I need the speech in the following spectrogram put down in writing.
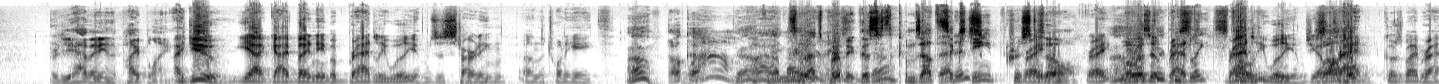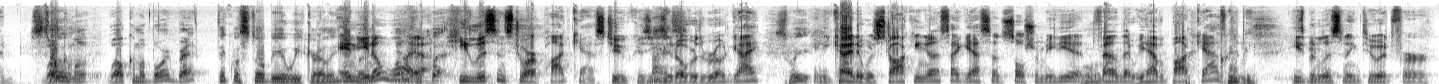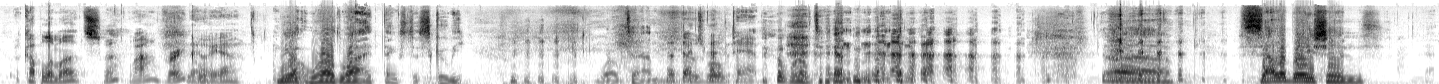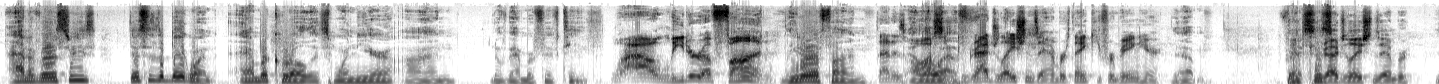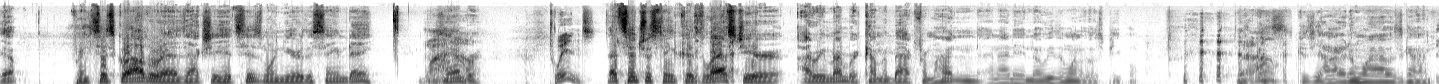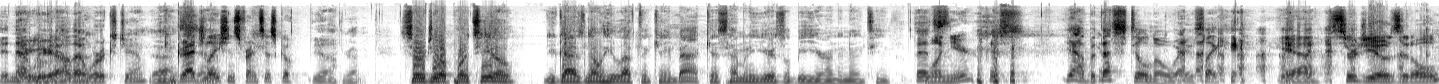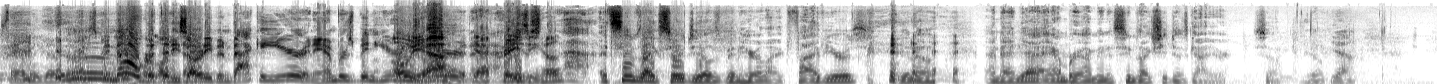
Or do you have any in the pipeline? I do. Yeah, a guy by the name of Bradley Williams is starting on the 28th. Oh, okay. Wow. Yeah, All that right. might- So that's Nice. perfect. This is, Yeah. comes out the That is 16th. crystal Right. ball. Right? What was think it, we're Bradley? still- Bradley Williams. Yeah, Well, Brad. Goes by Brad. Still, welcome, a- welcome aboard, Brett. I think we'll still be a week early. And you but- know what? Yeah. He listens to our podcast too because he's Nice. an over the road guy. Sweet. And he kind of was stalking us, I guess, on social media and found that we have a podcast. Creepy. and He's been listening to it for a couple of months. Wow, very Now, cool. yeah. we are worldwide thanks to Scooby. World Tab. I thought that was World Tab. World Tab. Uh, celebrations, anniversaries. This is a big one. Amber Carolus, one year on November 15th. Wow, leader of fun. Leader of Fun. That is LOF. awesome. Congratulations, Amber. Thank you for being here. Yep. Yeah, congratulations, Amber. Yep. Francisco Alvarez actually hits his one year the same day as Wow. Amber. Twins. That's interesting because last year I remember coming back from hunting and I didn't know either one of those people. Because you hired them while I was gone. Isn't that There weird go. how that works, Jim? Yes. Congratulations, Francisco. Yeah. Yep. Sergio Portillo, you guys know he left and came back. Guess how many years will be here on the 19th? That's, One year. Yeah, but that's still no way. It's like Yeah. Sergio's an old family member. He's been no, but long that he's time. already been back a year, and Amber's been here. Oh, a yeah. year, and Yeah, I crazy, just- huh? ah. It seems like Sergio's been here like five years, you know? and then, yeah, Amber, I mean, it seems like she just got here. So, Yeah.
